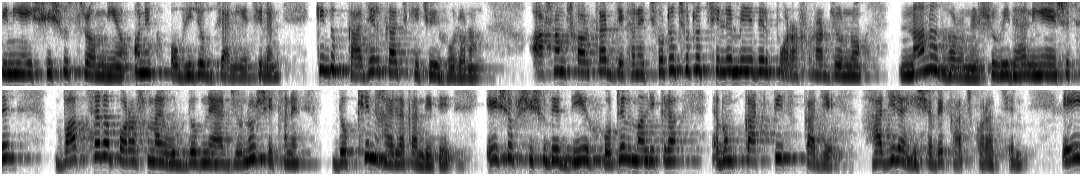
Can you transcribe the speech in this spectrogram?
তিনি এই শিশু শ্রম নিয়ে অনেক অভিযোগ জানিয়েছিলেন, কিন্তু কাজের কাজ কিছুই হলো না। আসাম সরকার যেখানে ছোট ছোট ছেলে মেয়েদের পড়াশোনার জন্য নানা ধরনের সুবিধা নিয়ে এসেছে। বাচ্চারা পড়াশোনায় উদ্যোগ নেয়ার জন্য সেখানে দক্ষিণ হাইলাকান্দিতে এইসব শিশুদের দিয়ে হোটেল মালিকরা এবং কাটপিস কাজে হাজিরা হিসেবে কাজ করাচ্ছেন। এই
